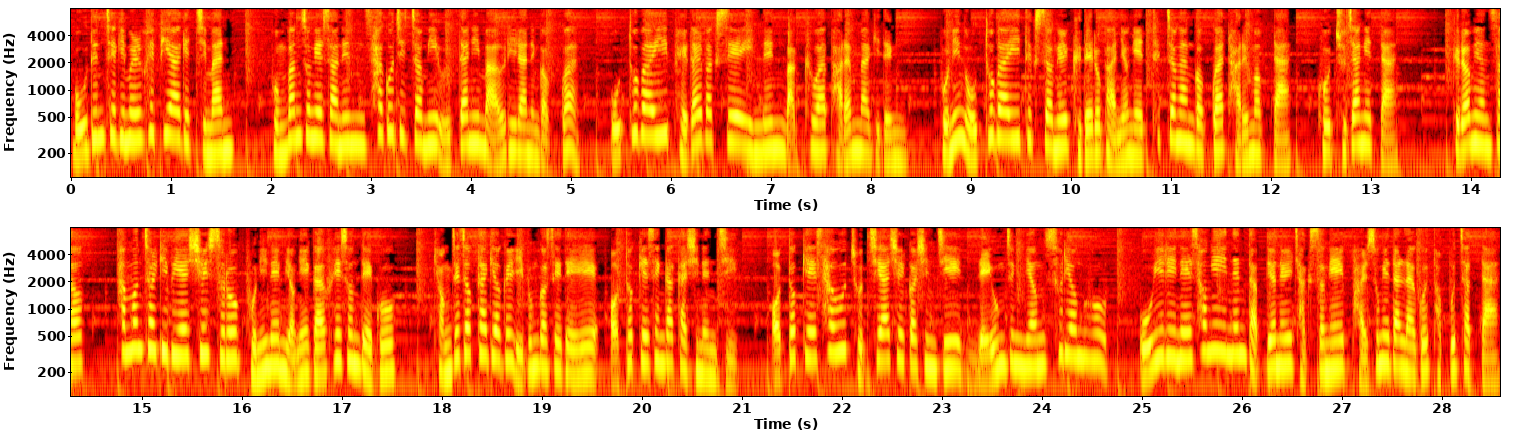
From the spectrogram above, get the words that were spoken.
모든 책임을 회피하겠지만 본방송에서는 사고 지점이 을단이 마을이라는 것과 오토바이 배달박스에 있는 마크와 바람막이 등 본인 오토바이 특성을 그대로 반영해 특정한 것과 다름없다. 고 주장했다. 그러면서 한문철 TV의 실수로 본인의 명예가 훼손되고 경제적 타격을 입은 것에 대해 어떻게 생각하시는지, 어떻게 사후 조치하실 것인지 내용 증명 수령 후 5일 이내 성의 있는 답변을 작성해 발송해달라고 덧붙였다.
